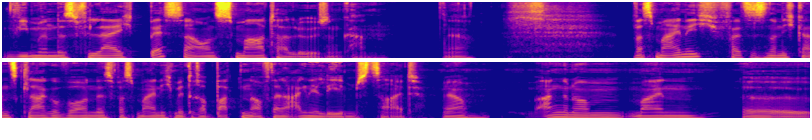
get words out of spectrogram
wie man das vielleicht besser und smarter lösen kann. Ja. Was meine ich, falls es noch nicht ganz klar geworden ist, was meine ich mit Rabatten auf deine eigene Lebenszeit? Ja, angenommen, mein, äh,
